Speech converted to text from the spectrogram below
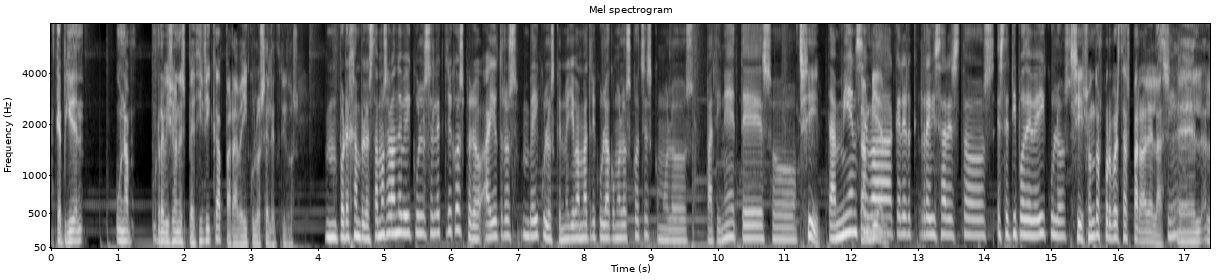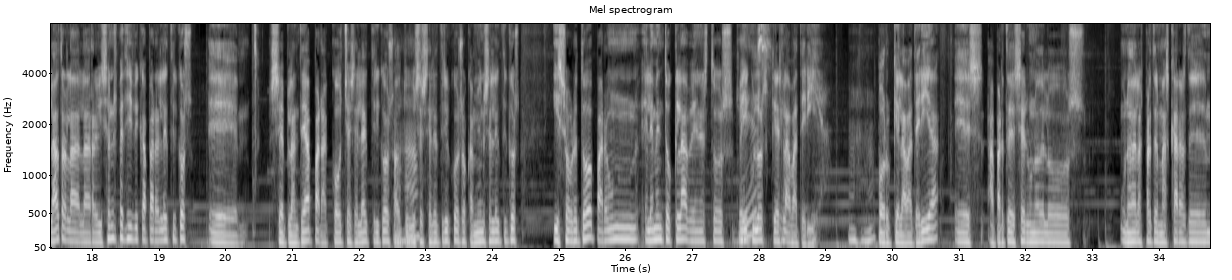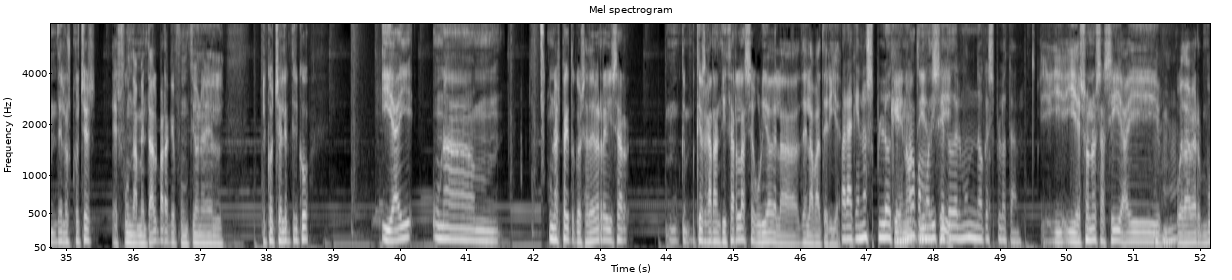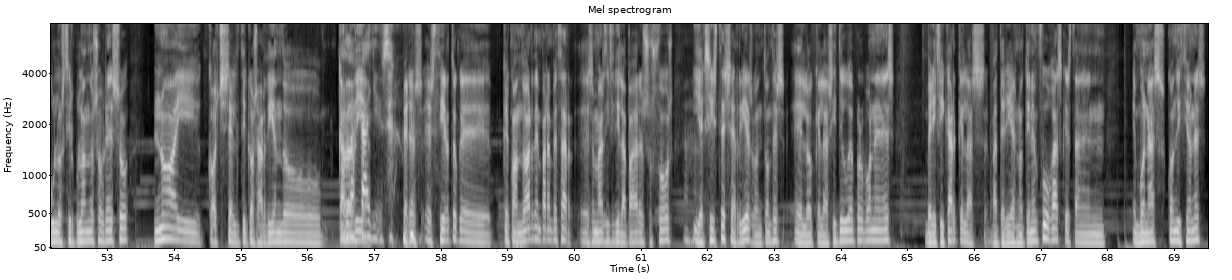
que piden una revisión específica para vehículos eléctricos. Mm, Por ejemplo, estamos hablando de vehículos eléctricos, pero hay otros vehículos que no llevan matrícula como los coches, como los patinetes o... Sí, ¿También se También. va a querer revisar estos, este tipo de vehículos? Sí, son dos propuestas paralelas. Sí. Eh, la otra, la, la revisión específica para eléctricos, eh, se plantea para coches eléctricos, Ajá. autobuses eléctricos o camiones eléctricos y sobre todo para un elemento clave en estos ¿Qué vehículos es? que es la batería. Porque la batería es, aparte de ser uno de los, una de las partes más caras de, de los coches, es fundamental para que funcione el, el coche eléctrico. Y hay una, mm, un aspecto que se debe revisar, mm, que- que es garantizar la seguridad de la, de la batería. Para que no exploten, Que no ¿no? Como dice sí. todo el mundo que explotan. Y, y eso no es así. Hay, Ujú. Puede haber bulos circulando sobre eso. No hay coches eléctricos ardiendo Por cada las día. calles. Pero es, es cierto que, que cuando arden, para empezar, es más difícil apagar esos fuegos Ajá. y existe ese riesgo. Entonces, eh, lo que las ITV proponen es verificar que las baterías no tienen fugas, que están en, en buenas condiciones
